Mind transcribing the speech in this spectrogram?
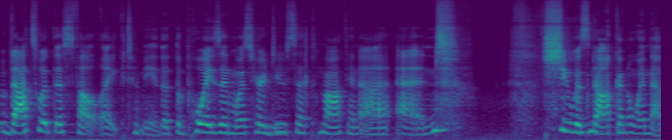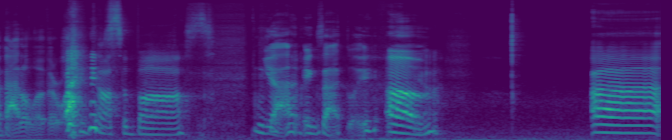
that's what this felt like to me that the poison was her Deus Ex Machina and she was not going to win that battle otherwise Got the boss. yeah exactly um uh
